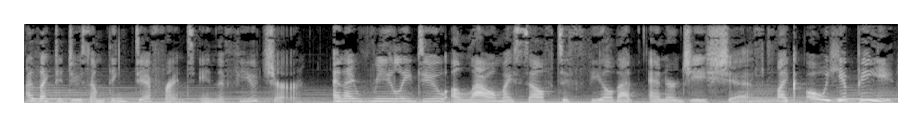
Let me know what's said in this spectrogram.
I'd like to do something different in the future. And I really do allow myself to feel that energy shift like, oh, yippee,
